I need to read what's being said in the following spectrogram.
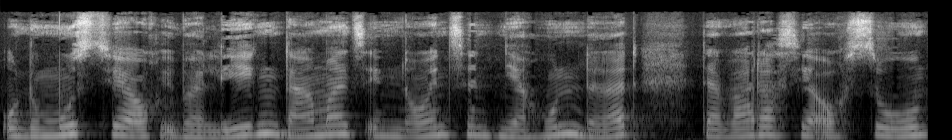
Und du musst ja auch überlegen, damals im 19. Jahrhundert, da war das ja auch so,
